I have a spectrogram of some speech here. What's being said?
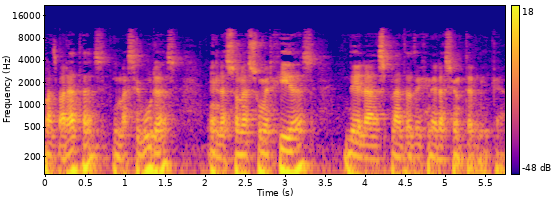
más baratas y más seguras en las zonas sumergidas de las plantas de generación térmica.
